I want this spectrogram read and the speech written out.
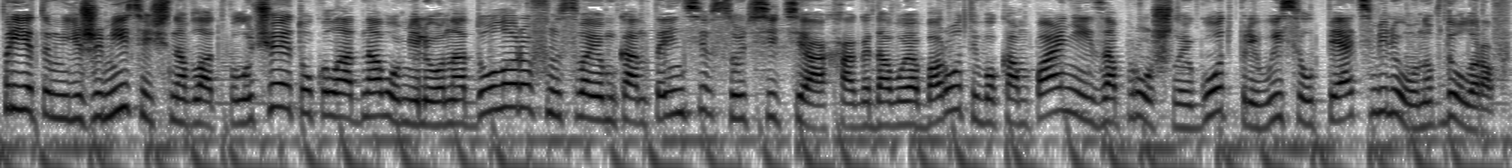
При этом ежемесячно Влад получает около 1 миллиона долларов на своем контенте в соцсетях, а годовой оборот его компании за прошлый год превысил 5 миллионов долларов.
